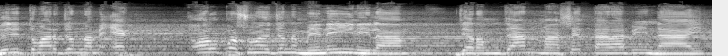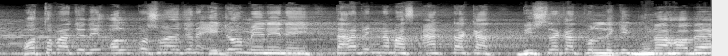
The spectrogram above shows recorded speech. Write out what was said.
যদি তোমার জন্য আমি এক অল্প সময়ের জন্য মেনেই নিলাম যে রমজান মাসে তারাবি নাই, অথবা যদি অল্প সময়ের জন্য এটাও মেনে নেই, তারাবির নামাজ আট টাকাত বিশ পড়লে কি গুণা হবে?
